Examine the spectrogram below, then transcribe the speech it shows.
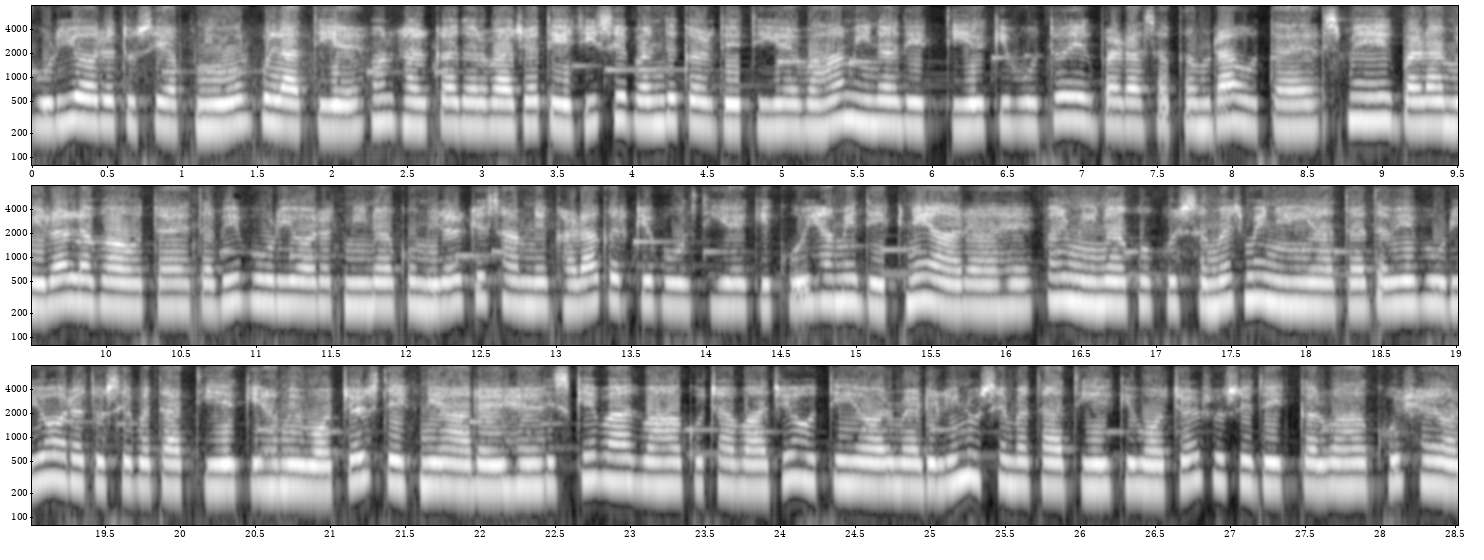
बूढ़ी औरत उसे अपनी ओर बुलाती है और घर का दरवाज़ा तेज़ी से बंद कर देती है। वहाँ मीना देखती है कि वो तो एक बड़ा सा कमरा होता है इसमें एक बड़ा मिरर लगा होता है। तभी बूढ़ी औरत मीना को मिरर के सामने खड़ा करके बोलती है कि कोई हमें देखने आ रहा है। पर मीना को कुछ समझ में नहीं आता। तभी बूढ़ी औरत उसे बताती है कि हमें वॉचर्स देखने आ रहे हैं। इसके बाद वहाँ कुछ आवाज़ें होती हैं और मेडलिन उसे बताती है कि वॉचर्स उसे देखकर वहाँ खुश हैं और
